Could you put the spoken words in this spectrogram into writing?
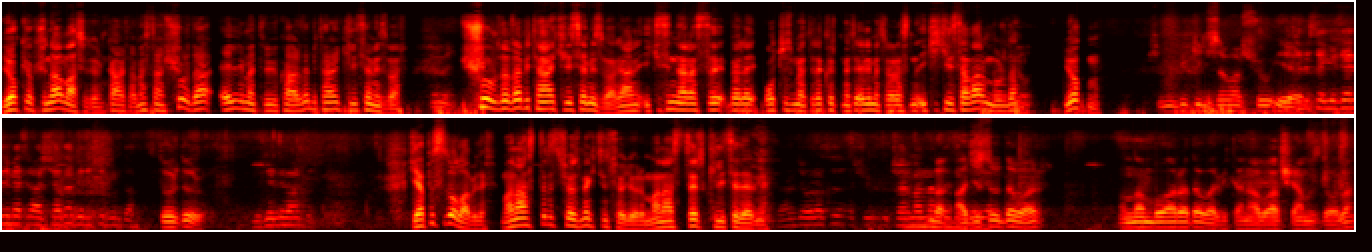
Yok yok şundan bahsediyorum Kartal. Mesela şurada 50 metre yukarıda bir tane kilisemiz var. Evet. Şurada da bir tane kilisemiz var. Yani ikisinin arası böyle 30 metre, 40 metre, 50 metre arasında iki kilise var mı burada? Yok. Yok mu? Şimdi bir kilise var şu ileri. Kilise 150 metre aşağıda birisi burada. Dur dur. 150 vardır. Yapısı da olabilir. Manastırı çözmek için söylüyorum. Manastır kiliselerini. Bence orası şu üç Ermenler Bak dedikleri acısı da var. Ondan bu arada var bir tane abi aşağımızda olan.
